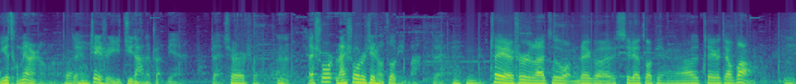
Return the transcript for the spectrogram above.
一个层面上了。对这是一巨大的转变。对确实是，嗯，来说来说说这首作品吧。对，嗯嗯，这也是来自我们这个系列作品，然后这个叫《望》，嗯，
